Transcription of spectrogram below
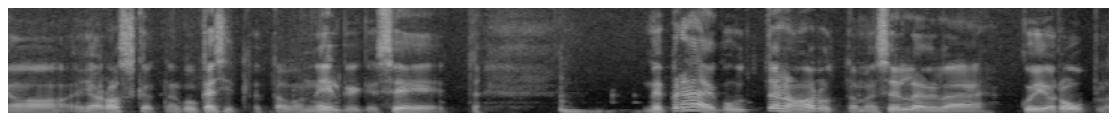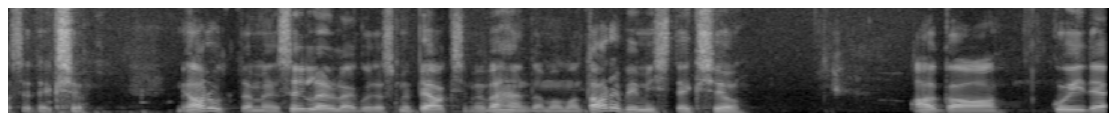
ja, ja raskelt nagu käsitletav, on eelkõige see, et me praegu täna arutame selle üle kui eurooplased, eks ju me arutame selle üle, kuidas me peaksime vähendama oma tarbimist, eks ju. aga kui te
